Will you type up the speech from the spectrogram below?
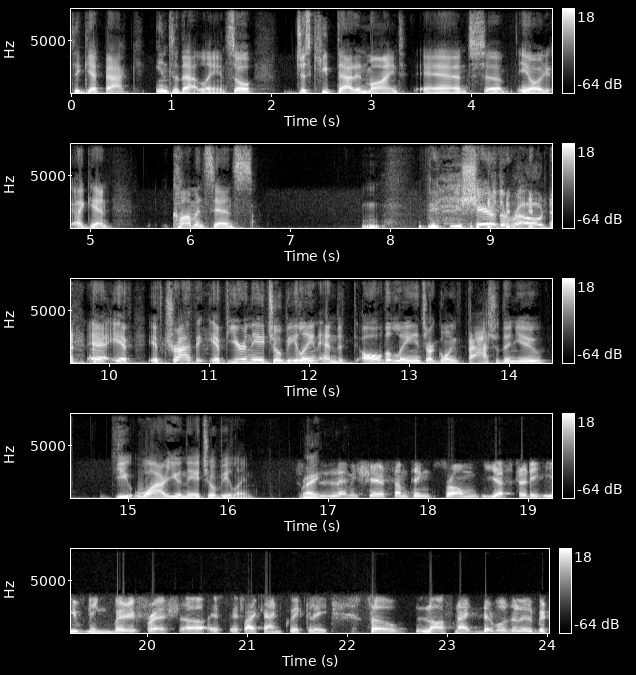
to get back into that lane. So just keep that in mind. And uh, you know, again, common sense you share the road. Uh, if if traffic, if you're in the HOV lane and all the lanes are going faster than you, you why are you in the HOV lane? Right. Let me share something from yesterday evening, very fresh, uh, if, if I can quickly. So last night there was a little bit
